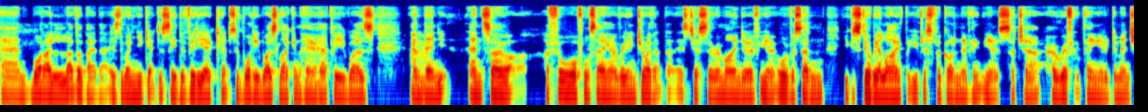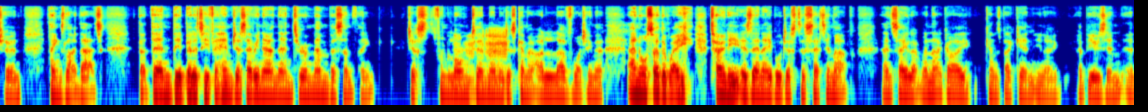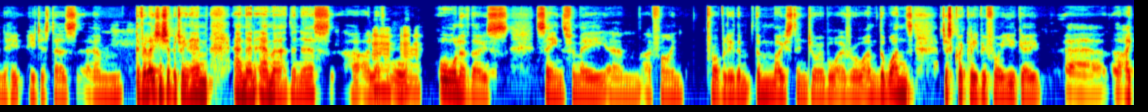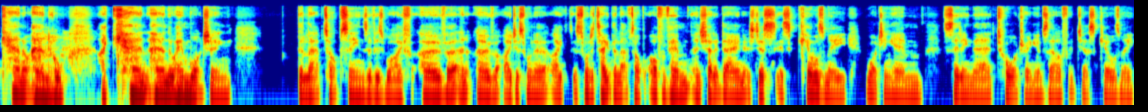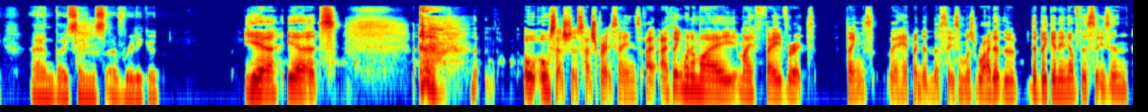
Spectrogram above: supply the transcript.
And what I love about that is that when you get to see the video clips of what he was like and how happy he was, and mm. then and so I feel awful saying I really enjoy that, but it's just a reminder of, you know, all of a sudden you could still be alive, but you've just forgotten everything. You know, it's such a horrific thing, you know, dementia and things like that. But then the ability for him just every now and then to remember something just from long term mm-hmm. memory just come out. I love watching that. And also the way Tony is then able just to set him up and say, look, when that guy comes back in, you know, abuse him and he, he just does um, the relationship between him and then emma the nurse i, I love mm-hmm. all, all of those scenes for me, um, I find probably the, the most enjoyable overall. Um, the ones just quickly before you go, uh, I cannot handle, I can't handle him watching the laptop scenes of his wife over and over. I just want to, I just want to take the laptop off of him and shut it down. It's just, it kills me watching him sitting there torturing himself. It just kills me. And those scenes are really good. Yeah, yeah, it's all, all, such such great scenes. I, I think one of my my favorite things that happened in this season was right at the, the beginning of the season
